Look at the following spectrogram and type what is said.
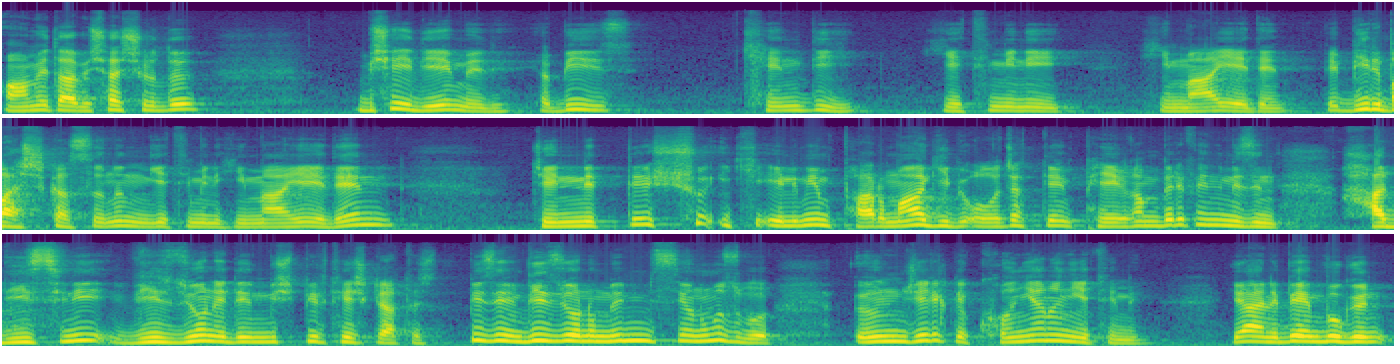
Ahmet abi şaşırdı. Bir şey diyemedi. Ya biz kendi yetimini himaye eden ve bir başkasının yetimini himaye eden cennette şu iki elimin parmağı gibi olacak diyen Peygamber Efendimizin hadisini vizyon edilmiş bir teşkilatız. Bizim vizyonumuz, misyonumuz bu. Öncelikle Konya'nın yetimi. Yani ben bugün,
